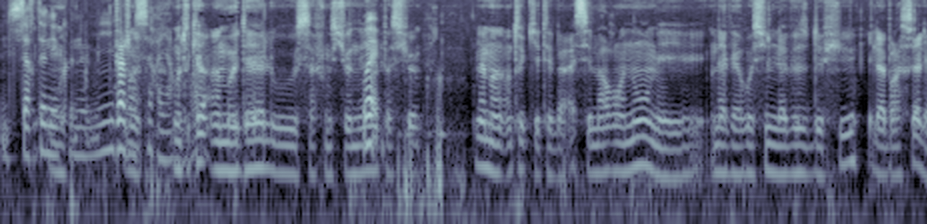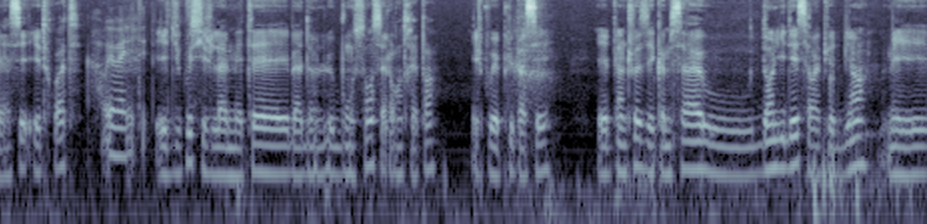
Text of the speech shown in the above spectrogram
une certaine Ouais. économie. Enfin, j'en Ouais. sais rien. En tout cas, un modèle où ça fonctionnait, Ouais. parce que même un, un truc qui était bah, assez marrant, non, mais on avait reçu une laveuse de fût et la brasserie elle est assez étroite. Ah, oui, ouais, elle était. Et du coup, si je la mettais bah, dans le bon sens, elle rentrait pas et je pouvais plus passer. Il y avait plein de choses et comme ça où dans l'idée ça aurait pu être bien, mais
